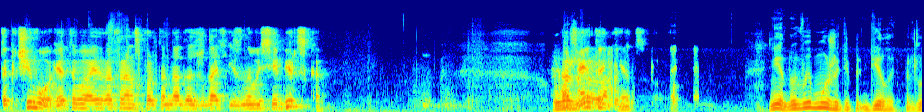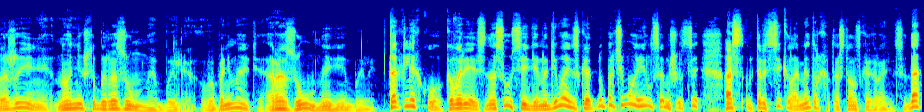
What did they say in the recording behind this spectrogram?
Так чего? Этого аэротранспорта надо ждать из Новосибирска? Уважаемый... Ответа нет. Нет, ну вы можете делать предложения, но они чтобы разумные были. Вы понимаете? Разумные были. Так легко, ковыряясь в носу, сидя на диване, сказать, ну почему Ил-76 в 30 километрах от эстонской границы? Да?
